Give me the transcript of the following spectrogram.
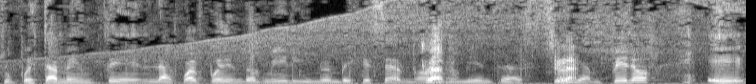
supuestamente en la cual pueden dormir y no envejecer, ¿no? Claro. Mientras Claro. llegan. Pero eh,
